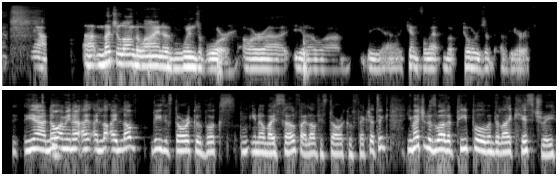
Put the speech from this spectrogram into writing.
yeah, uh, much along the line of Winds of War, or uh, you know, um, the uh, Ken Follett book, Pillars of, of the Earth. Yeah, no, I mean, I I, lo- I love these historical books. You know, myself, I love historical fiction. I think you mentioned as well that people, when they like history,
